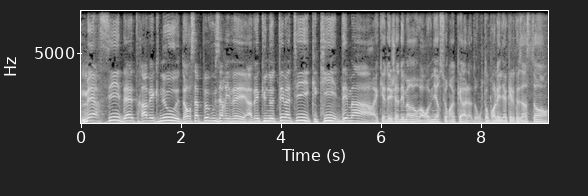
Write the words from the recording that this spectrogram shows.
Merci d'être avec nous dans Ça peut vous arriver avec une thématique qui démarre et qui a déjà démarré. On va revenir sur un cas là, dont on parlait il y a quelques instants.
